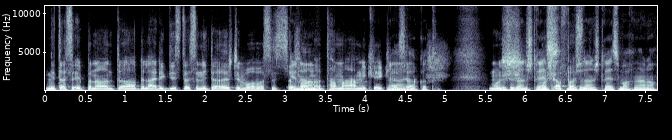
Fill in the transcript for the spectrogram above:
nicht, dass jemand äh, beleidigt ist, dass er nicht der Erste war, was es genau. erfahren hat. Haben wir auch mitgekriegt. Ja, also, ja, Gott. Musst, musst, du dann Stress, musst, musst du dann Stress machen auch noch.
